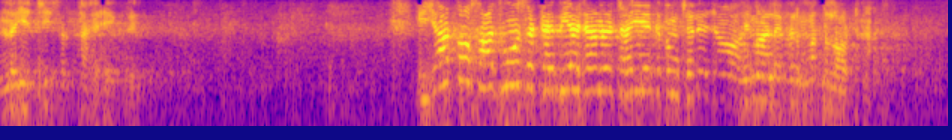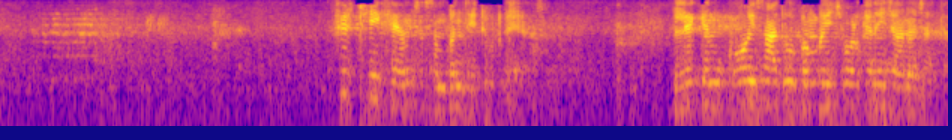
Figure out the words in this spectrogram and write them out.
न ये जी सकता है एक दिन। या तो साधुओं से कह दिया जाना चाहिए कि तुम चले जाओ, हिमालय फिर मत लौटना। फिर ठीक है, हमसे संबंध ही टूट गया। लेकिन कोई साधु बंबई छोड़ के नहीं जाना चाहता।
